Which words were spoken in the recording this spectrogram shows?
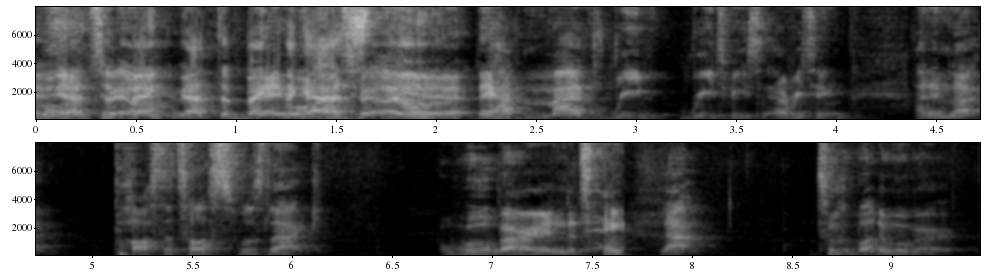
minutes. were We on had to Twitter. beg- we had to beg They the were on guys Twitter, still. yeah. They had mad re- retweets and everything, and then like Pastor Toss was like wheelbarrow in the thing. Like talk about the wheelbarrow.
